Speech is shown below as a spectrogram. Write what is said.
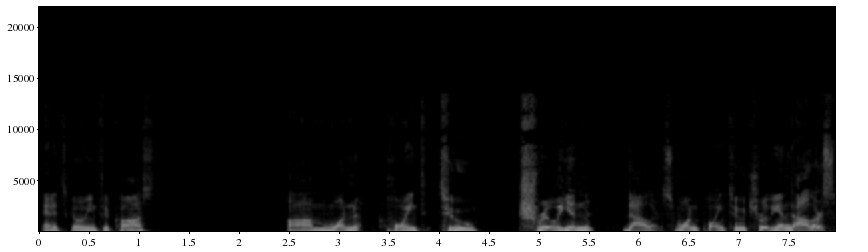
and it's going to cost um, 1.2 trillion dollars. 1.2 trillion dollars.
